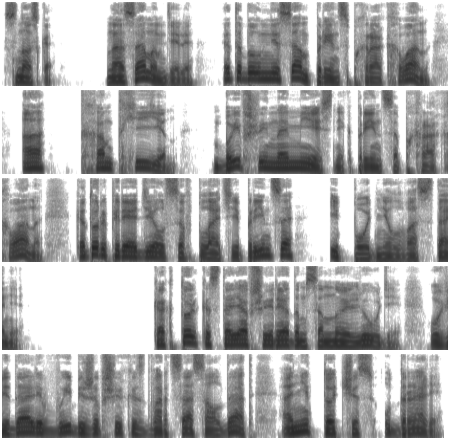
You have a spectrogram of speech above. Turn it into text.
Сноска. На самом деле, это был не сам принц Пхракхван, а Тхамтхиен, бывший наместник принца Пхракхвана, который переоделся в платье принца и поднял восстание. Как только стоявшие рядом со мной люди увидали выбежавших из дворца солдат, они тотчас удрали.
